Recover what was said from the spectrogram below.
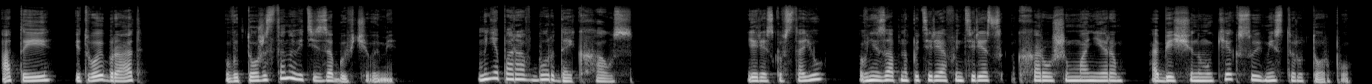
«А ты и твой брат? Вы тоже становитесь забывчивыми? Мне пора в Бордайк-хаус». Я резко встаю, внезапно потеряв интерес к хорошим манерам, обещанному кексу и мистеру Торпу.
